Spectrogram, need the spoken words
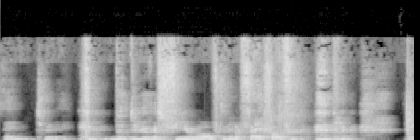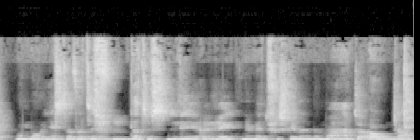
1, 2. De duur is vier hoofden, vijf hoofden. Hoe mooi is dat? Dat is, Mhm. dat is leren rekenen met verschillende maten. Oh, nou,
